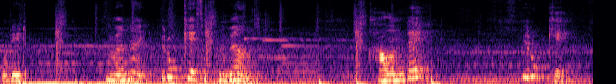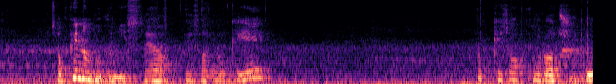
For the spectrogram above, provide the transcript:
고리를 보면은 이렇게 해서 보면 가운데 이렇게 접히는 부분이 있어요. 그래서 여기에 이렇게 해서 걸어주고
